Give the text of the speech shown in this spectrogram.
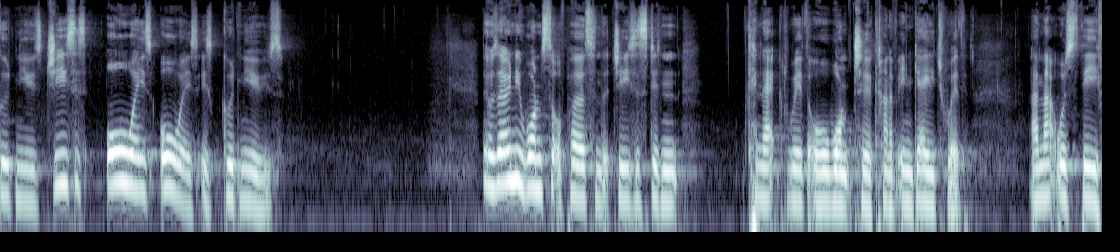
good news? Jesus always, always is good news. There was only one sort of person that Jesus didn't connect with or want to kind of engage with. And that was the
